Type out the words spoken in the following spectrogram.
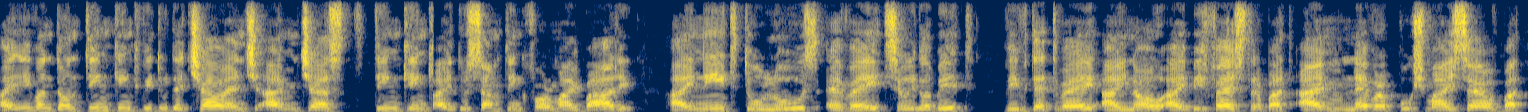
I even don't thinking we do the challenge. I'm just thinking I do something for my body. I need to lose a weight a little bit. With that way, I know I be faster, but I'm never push myself. But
